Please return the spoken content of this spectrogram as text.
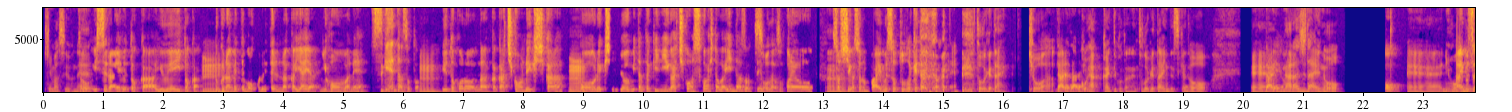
来ますよそうね。イスラエルとか UAE とかうんと比べても遅れてる中、いやいや、日本はね、すげえんだぞとうん。いうところ、なんかガチコン歴史から、うんこう歴史上見たときにガチコンすごい人がいいんだぞっていう。そうだぞこれを、うんソッシーがそのバイブスを届けたいってわけね。届けたい。今日は誰誰？500回ってことはね、届けたいんですけど、えー奈良時代の、おえー日本。大仏。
